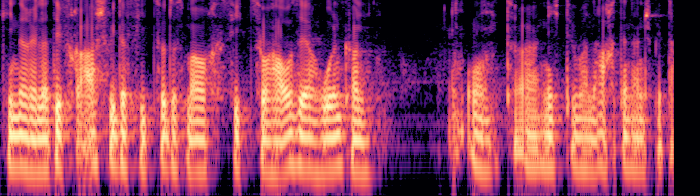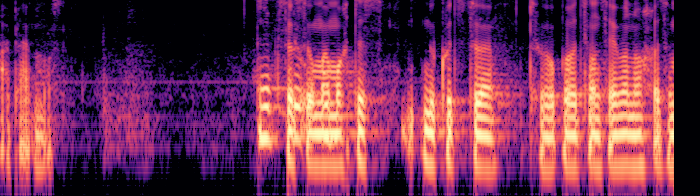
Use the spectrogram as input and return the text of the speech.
Kinder relativ rasch wieder fit, sodass man auch sich zu Hause erholen kann und äh, nicht über Nacht in einem Spital bleiben muss. Jetzt also man macht das nur kurz zur, zur Operation selber noch. Also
